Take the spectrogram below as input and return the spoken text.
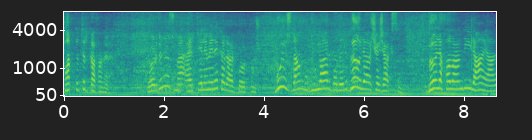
patlatır kafana. Gördünüz mü? Erteleme ne kadar korkunç. Bu yüzden bu duyargaları böyle açacaksın. Böyle falan değil ha ya.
